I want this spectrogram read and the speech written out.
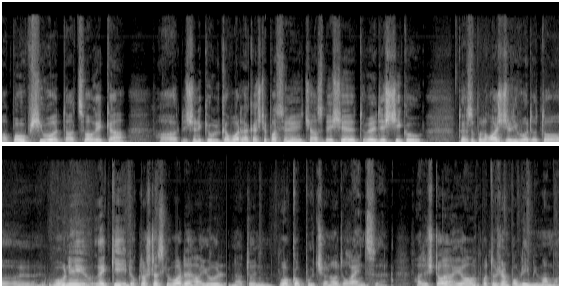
a poupšiło, ta cła reka, a když je neke ulka voda, každý posledný čas běše, to je deštíkov, to je úplně rozdělivo do to vony reky, do klošterské vody a ju na ten vokopuč, no, do Rajnce. Ależ to jo, potom problem imamo,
